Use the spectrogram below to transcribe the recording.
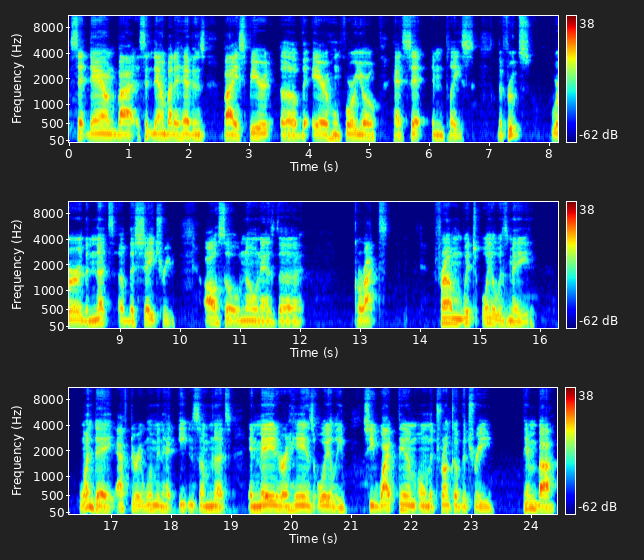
set down by sent down by the heavens by a spirit of the air whom Forio had set in place. The fruits were the nuts of the shade tree, also known as the karat, from which oil was made. One day, after a woman had eaten some nuts and made her hands oily, she wiped them on the trunk of the tree. Pimba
